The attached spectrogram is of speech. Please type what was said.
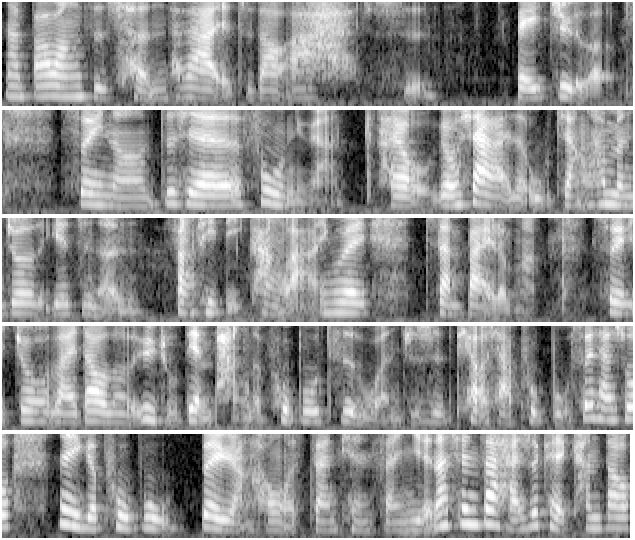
那八王子城，他大家也知道啊，就是悲剧了。所以呢，这些妇女啊，还有留下来的武将，他们就也只能放弃抵抗啦，因为战败了嘛。所以就来到了御主殿旁的瀑布自刎，就是跳下瀑布。所以他说那个瀑布被染红了三天三夜。那现在还是可以看到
